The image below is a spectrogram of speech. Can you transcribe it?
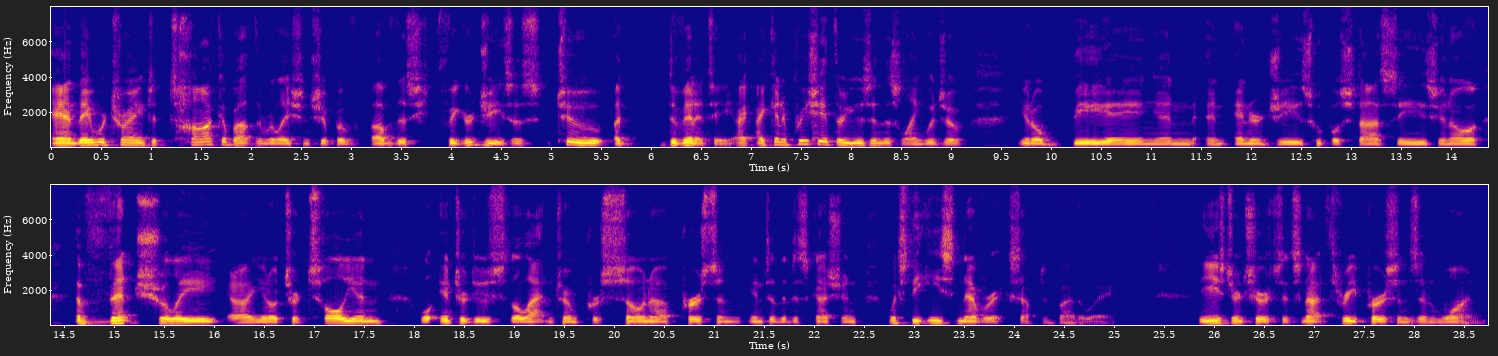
And they were trying to talk about the relationship of, of this figure, Jesus, to a divinity. I, I can appreciate they're using this language of, you know, being and, and energies, hypostases, you know. Eventually, uh, you know, Tertullian will introduce the Latin term persona, person, into the discussion, which the East never accepted, by the way the Eastern Church, it's not three persons in one.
